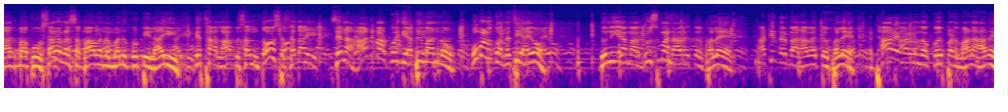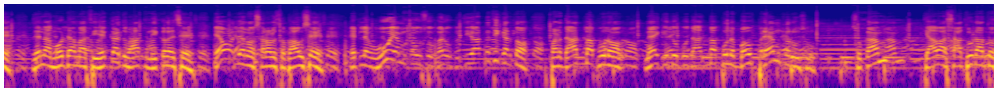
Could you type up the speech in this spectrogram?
દાદ બાપુ, સરળ સ્વભાવન મન મનકુટી લાવી યથા લાભ સંતોષ સદાય. જેના હાથમાં કોઈ દી અભિમાનનો ઉંબળકો નથી આવ્યો. દુનિયામાં દુશ્મન આવે તો ભલે કાઠી દરબાર આવે તો ભલે, અઢારે વર્ણનો કોઈ પણ માણા આવે, જેના મોઢામાંથી એક જ વાત નીકળે છે, એવો જેનો સરળ સ્વભાવ છે. એટલે હું એમ કહું છું ભરું બીજી વાત નથી કરતો, પણ દાદ બાપુનો, મેં કીધું હું દાદ બાપુને બહુ પ્રેમ કરું છું. શું કામ? કે આવા સાધુડા તો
